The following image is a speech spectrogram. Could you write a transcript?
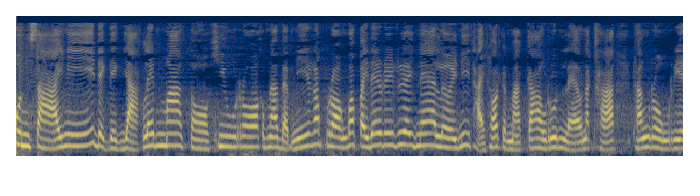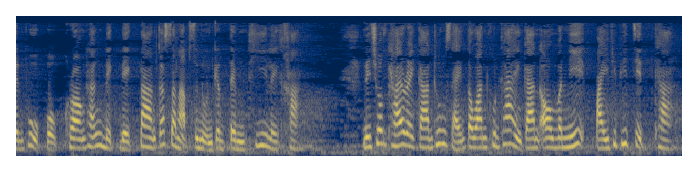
หุ่นสายนี้เด็กๆ อยากเล่นมากต่อคิวรอกันมาแบบนี้รับรองว่าไปได้เรื่อยๆ แน่เลย นี่ถ่ายทอดกันมา 9 รุ่นแล้วนะคะ ทั้งโรงเรียนผู้ปกครองทั้งเด็กๆ ต่างก็สนับสนุนกันเต็มที่เลยค่ะ ในช่วงท้ายรายการทุ่งแสงตะวันคุณค่าแห่งการออมวันนี้ไปที่พิจิตรค่ะ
